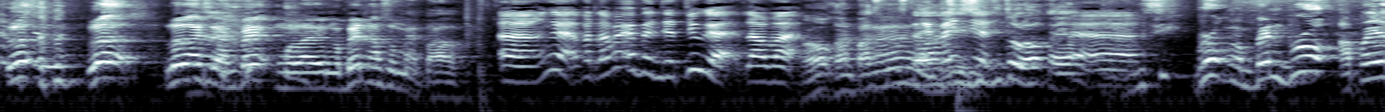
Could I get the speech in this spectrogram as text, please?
Lu, lu, lu SMP mulai ngeband langsung metal. eh, enggak, pertama Avenged juga sama. Oh kan pasti Ah. setelah Avenged. gitu loh kayak Apa sih? Bro ngeband bro apa ya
